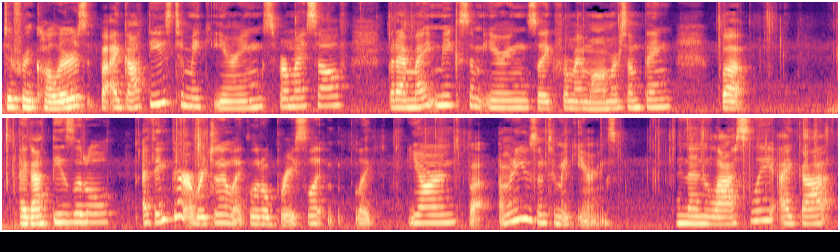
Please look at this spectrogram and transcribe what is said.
different colors but I got these to make earrings for myself but I might make some earrings like for my mom or something but I got these little I think they're originally like little bracelet like yarns, but I'm to use them to make earrings. And then lastly, I got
